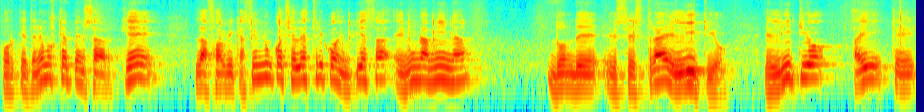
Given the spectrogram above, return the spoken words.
porque tenemos que pensar que la fabricación de un coche eléctrico empieza en una mina donde se extrae el litio. El litio hay que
